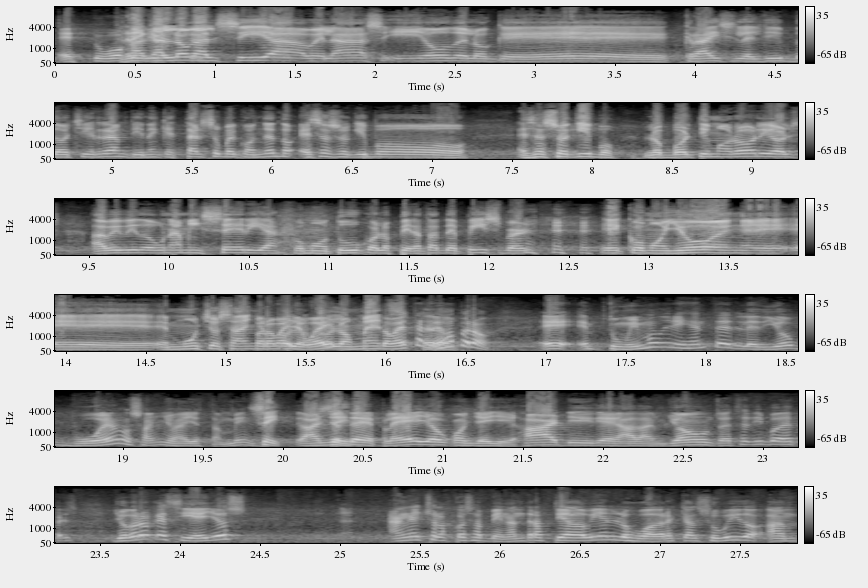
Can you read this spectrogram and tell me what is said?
estuvo Ricardo caliente. García, ¿verdad? CEO de lo que es Chrysler, Jeep, Dodge y Ram, tienen que estar súper contentos. Ese es su equipo. Ese es su equipo. Los Baltimore Orioles ha vivido una miseria como tú con los Piratas de Pittsburgh, eh, como yo en, eh, eh, en muchos años Pero con, vaya, güey, con los Mets. no ves tan Pero- lejos, pero eh, eh, tu mismo dirigente le dio buenos años a ellos también. Sí, Años sí. de playoff con J.J. Hardy, de Adam Jones, todo este tipo de personas. Yo creo que si ellos han hecho las cosas bien, han drafteado bien, los jugadores que han subido han,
